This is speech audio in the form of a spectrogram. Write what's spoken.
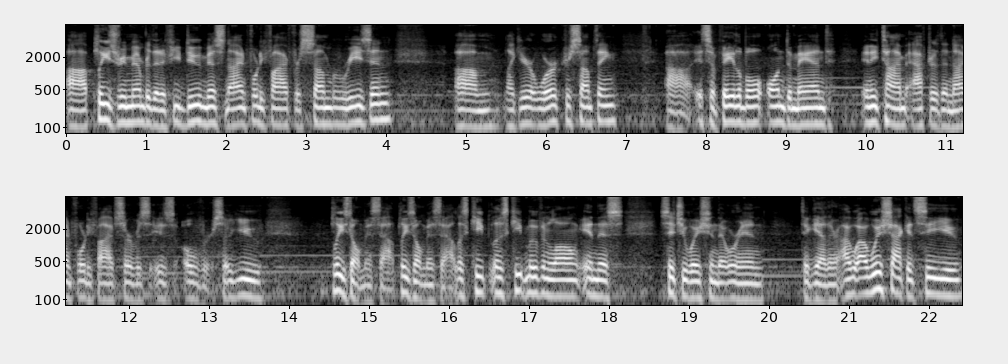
Uh, please remember that if you do miss 9:45 for some reason um, like you're at work or something, uh, it's available on demand anytime after the 9:45 service is over. So you please don't miss out. Please don't miss out. Let's keep let's keep moving along in this situation that we're in together. I, I wish I could see you,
